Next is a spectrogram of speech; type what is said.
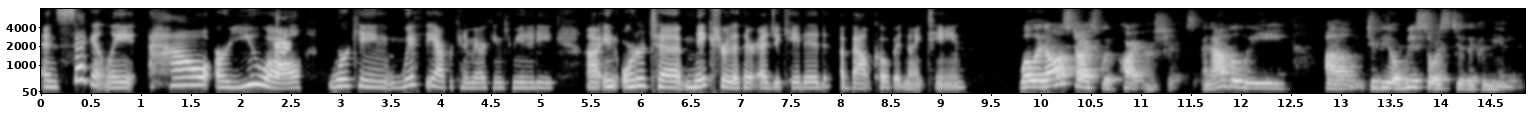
And secondly, how are you all working with the African American community uh, in order to make sure that they're educated about COVID 19? Well, it all starts with partnerships. And I believe um, to be a resource to the community.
